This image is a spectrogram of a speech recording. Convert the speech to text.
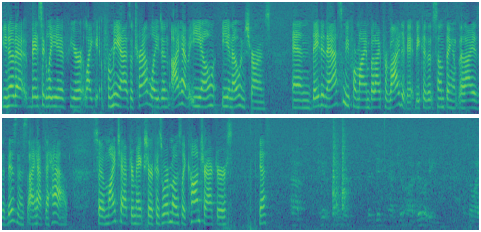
You know that basically if you're, like for me as a travel agent, I have E&O insurance. And they didn't ask me for mine, but I provided it because it's something that I as a business, I have to have. So my chapter makes sure, because we're mostly contractors. Yes? Uh, we had a farmer that didn't have liability until I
